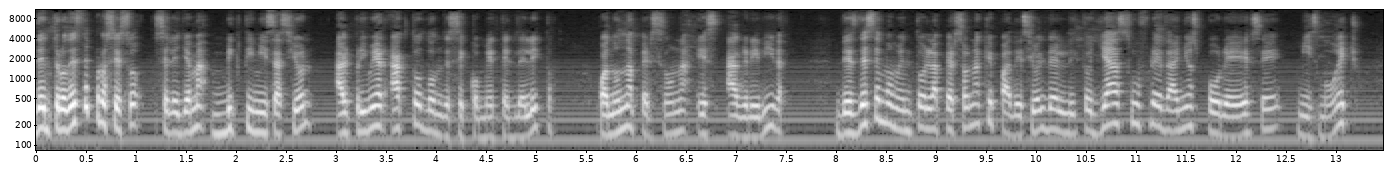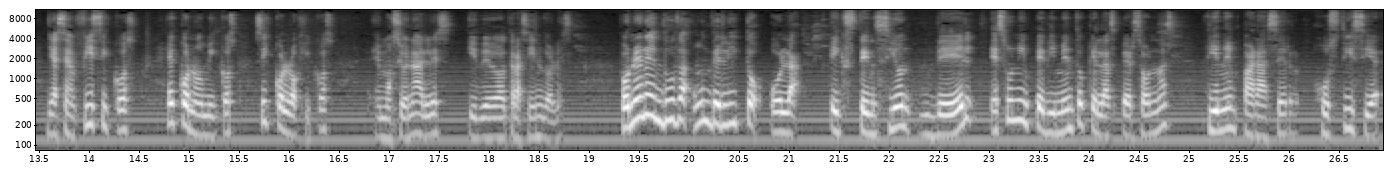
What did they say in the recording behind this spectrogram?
Dentro de este proceso se le llama victimización al primer acto donde se comete el delito, cuando una persona es agredida. Desde ese momento la persona que padeció el delito ya sufre daños por ese mismo hecho, ya sean físicos, económicos, psicológicos, emocionales y de otras índoles. Poner en duda un delito o la extensión de él es un impedimento que las personas tienen para hacer justicia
